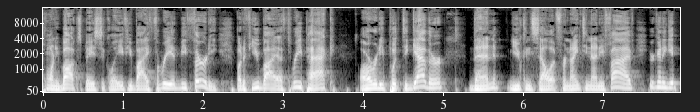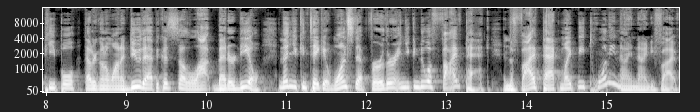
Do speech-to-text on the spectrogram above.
20 bucks basically. If you buy three, it'd be 30. But if you buy a three pack already put together, then you can sell it for 19.95. You're going to get people that are going to want to do that because it's a lot better deal. And then you can take it one step further and you can do a five pack and the five pack might be 29.95,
